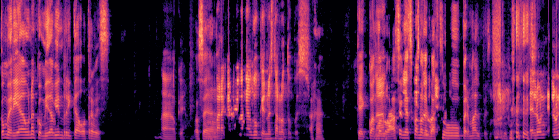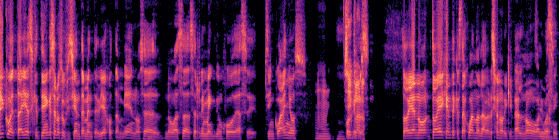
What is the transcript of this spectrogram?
comería una comida bien rica otra vez? Ah, ok. O sea, ¿Para qué arreglar algo que no está roto? Pues ajá. Que cuando lo hacen es cuando les va súper mal, pues. El, único detalle es que tiene que ser lo suficientemente viejo también. O sea, no vas a hacer remake de un juego de hace cinco años. Sí, claro. Pues, todavía no, todavía hay gente que está jugando la versión original, ¿no? O algo así.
